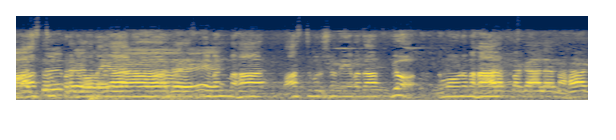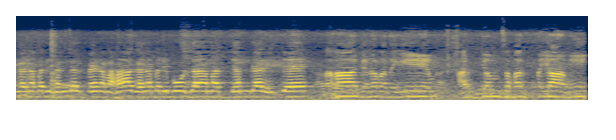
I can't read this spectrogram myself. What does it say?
वास्तु प्रचोदयात् श्रीमन्महा वास्तुपुरुषदेवताभ्यो नमो नमः आरम्भकाल महागणपति सङ्कल्पेन महागणपति पूजा मध्यं करिष्ये महागणपतये अर्घ्यं समर्पयामि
